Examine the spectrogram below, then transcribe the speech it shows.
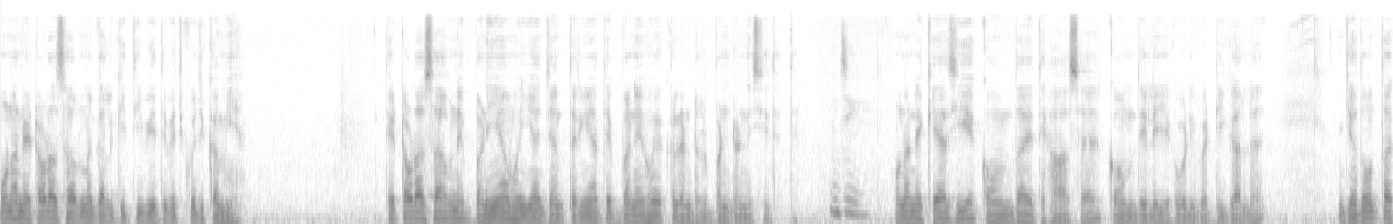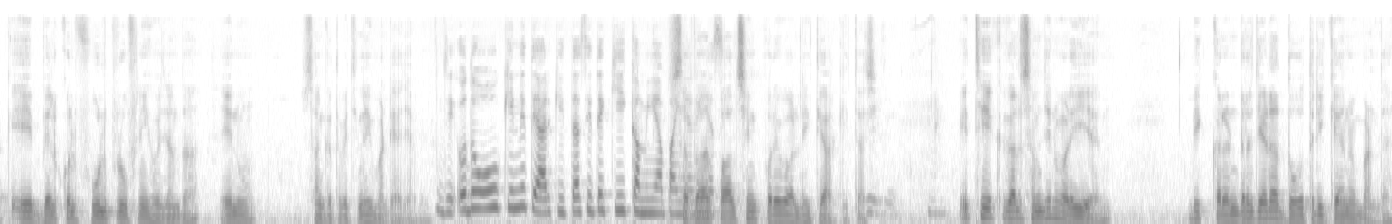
ਉਹਨਾਂ ਨੇ ਟੌੜਾ ਸਾਹਿਬ ਨਾਲ ਗੱਲ ਕੀਤੀ ਵੀ ਇਹਦੇ ਵਿੱਚ ਕੁਝ ਕਮੀਆਂ ਤੇ ਟੌੜਾ ਸਾਹਿਬ ਨੇ ਬਣੀਆਂ ਹੋਈਆਂ ਜੰਤਰੀਆਂ ਤੇ ਬਣੇ ਹੋਏ ਕੈਲੰਡਰ ਵੰਡਣ ਨਹੀਂ ਸੀ ਦਿੱਤੇ। ਜੀ। ਉਹਨਾਂ ਨੇ ਕਿਹਾ ਸੀ ਇਹ ਕੌਮ ਦਾ ਇਤਿਹਾਸ ਹੈ ਕੌਮ ਦੇ ਲਈ ਇੱਕ ਬੜੀ ਵੱਡੀ ਗੱਲ ਹੈ। ਜਦੋਂ ਤੱਕ ਇਹ ਬਿਲਕੁਲ ਫੂਲ ਪ੍ਰੂਫ ਨਹੀਂ ਹੋ ਜਾਂਦਾ ਇਹਨੂੰ ਸੰਗਤ ਵਿੱਚ ਨਹੀਂ ਵੰਡਿਆ ਜਾਵੇ ਜੀ ਉਦੋਂ ਉਹ ਕਿਹਨੇ ਤਿਆਰ ਕੀਤਾ ਸੀ ਤੇ ਕੀ ਕਮੀਆਂ ਪਾਈਆਂ ਸਰਦਾਰ ਗਈਆਂ ਪਾਲ ਸਿੰਘ ਪੁਰੇਵਾਲ ਨੇ ਤਿਆਰ ਕੀਤਾ ਸੀ। ਇੱਥੇ ਇੱਕ ਗੱਲ ਸਮਝਣ ਵਾਲੀ ਹੈ ਵੀ ਕੈਲੰਡਰ ਜਿਹੜਾ ਦੋ ਤਰੀਕਿਆਂ ਨਾਲ ਬਣਦਾ।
